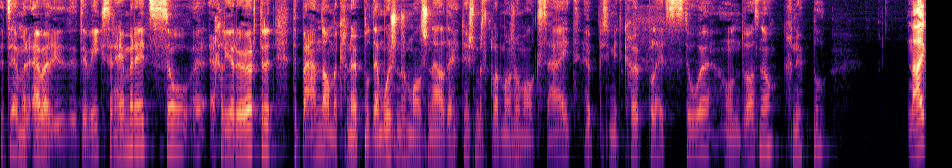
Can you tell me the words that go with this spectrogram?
Jetzt haben wir, eben, den Wichser haben wir jetzt so äh, ein bisschen erörtert. Der Bandname Knöppel, den musst du noch mal schnell, den- du hast mir das glaube mal schon mal gesagt. Etwas mit Köppel hat es zu tun. Und was noch? Knüppel? Nein,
